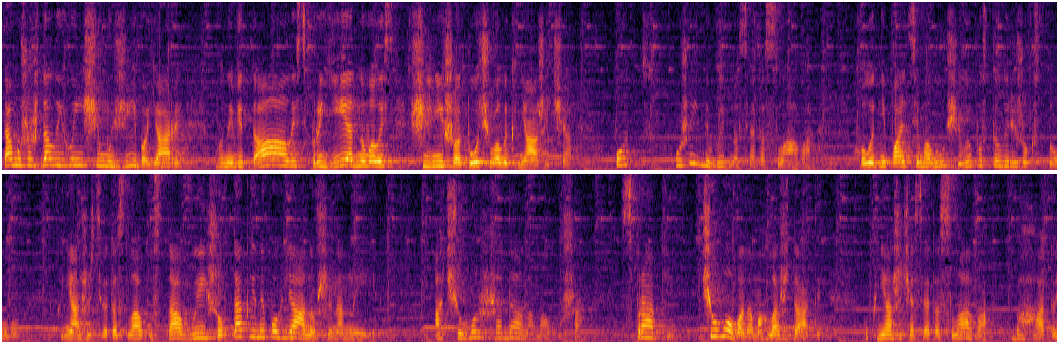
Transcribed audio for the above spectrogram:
Там уже ждали його інші мужі, й бояри. Вони вітались, приєднувались, щільніше оточували княжича. От уже й не видно Святослава. Холодні пальці малуші випустили ріжок столу. Княжич Святослав устав, вийшов, так і не поглянувши на неї. А чого ж жадала малуша? Справді, чого вона могла ждати? У княжича Святослава багато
